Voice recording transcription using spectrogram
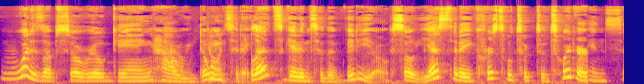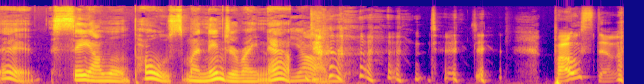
What is up, So Real Gang? How, How are we doing, doing today? Let's get into the video. So, yesterday, Crystal took to Twitter and said, Say I won't post my ninja right now. Y'all. post him.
